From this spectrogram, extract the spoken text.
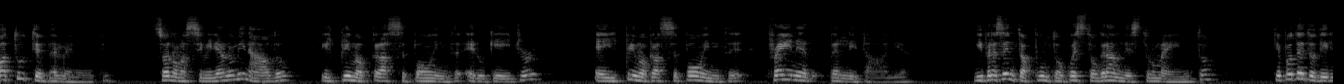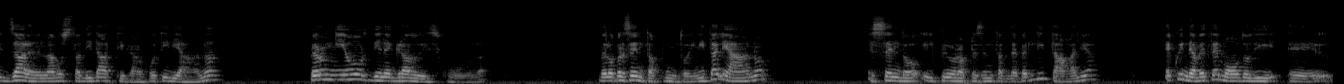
a tutti e benvenuti. Sono Massimiliano Minaudo, il primo Class Point Educator e il primo Class Point Trainer per l'Italia. Vi presento appunto questo grande strumento che potete utilizzare nella vostra didattica quotidiana per ogni ordine e grado di scuola. Ve lo presento appunto in italiano, essendo il primo rappresentante per l'Italia, e quindi avete modo di eh,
